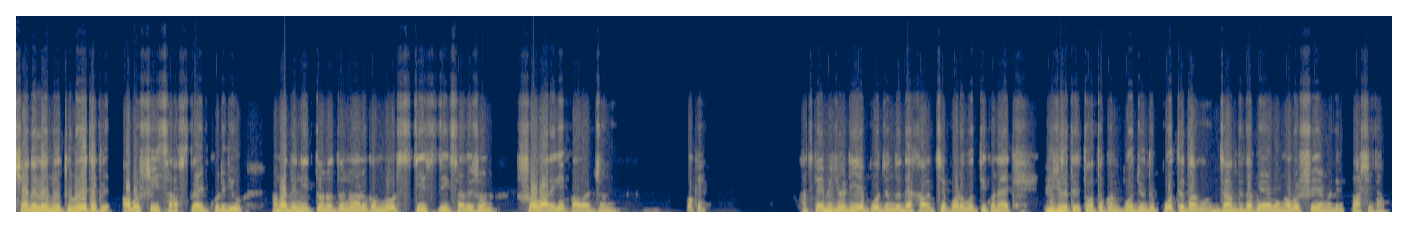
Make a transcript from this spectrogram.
চ্যানেলে নতুন হয়ে থাকলে অবশ্যই সাবস্ক্রাইব করে দিও। আমাদের নিত্য নতুন নানারকম নোটস টিপস ট্রিক সাজেশন সবার আগে পাওয়ার জন্য। ওকে আজকের ভিডিওটি এ পর্যন্ত দেখা হচ্ছে পরবর্তী কোনো এক ভিডিওতে। ততক্ষণ পর্যন্ত পড়তে থাকো, জানতে থাকো এবং অবশ্যই আমাদের পাশে থাকো।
